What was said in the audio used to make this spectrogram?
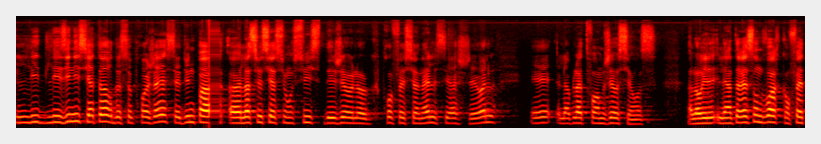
les initiateurs de ce projet, c'est d'une part euh, l'Association suisse des géologues professionnels, CHGEOL, et la plateforme Géosciences. Alors il est intéressant de voir qu'en fait,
